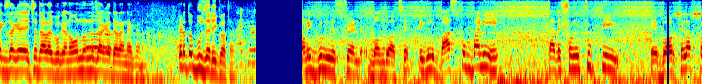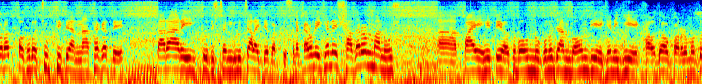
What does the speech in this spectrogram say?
এক জায়গায় এসে দাঁড়াবো কেন? অন্য অন্য জায়গায় দাঁড়ায় না কেন? এটা তো বুঝারই কথা। অনেকগুলো রেস্টুরেন্ট বন্ধ আছে। এগুলো বাস কোম্পানি তাদের সঙ্গে চুক্তি বরখেলাপ করার অথবা চুক্তিতে আর না থাকাতে তারা আর এই প্রতিষ্ঠানগুলো চালাইতে পারতেছে না। কারণ এখানে সাধারণ মানুষ পায়ে হেঁটে অথবা অন্য কোনো যানবাহন দিয়ে এখানে গিয়ে খাওয়া দাওয়া করার মতো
